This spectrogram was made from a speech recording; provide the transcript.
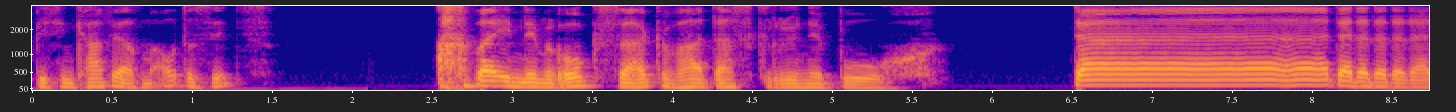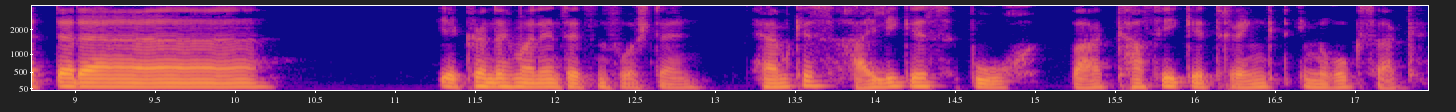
Bisschen Kaffee auf dem Autositz. Aber in dem Rucksack war das grüne Buch. Da, da, da, da, da, da, da. Ihr könnt euch mein Entsetzen vorstellen. Hermkes heiliges Buch war Kaffee getränkt im Rucksack.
